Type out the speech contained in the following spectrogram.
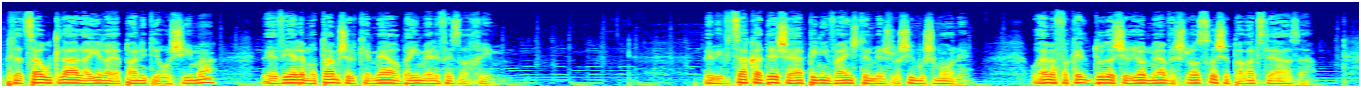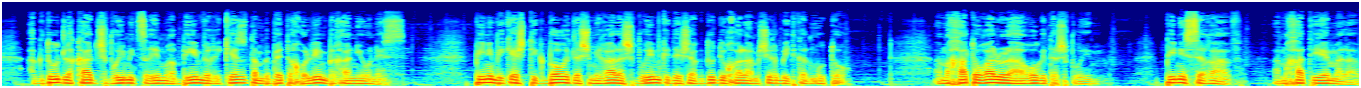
הפצצה הוטלה על העיר היפנית הירושימה והביאה למותם של כ-140 אלף אזרחים. במבצע קדש היה פיני ויינשטיין בן 38. הוא היה מפקד גדוד השריון 113 שפרץ לעזה. הגדוד לקד שבויים מצריים רבים וריכז אותם בבית החולים בח'אן יונס. פיני ביקש תגבורת לשמירה על השבויים כדי שהגדוד יוכל להמשיך בהתקדמותו. המח"ט הורה לו להרוג את השבויים. פיני סירב, המח"ט איים עליו.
